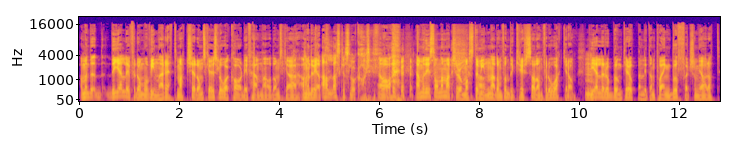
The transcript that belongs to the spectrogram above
ja men det, det gäller ju för dem att vinna rätt matcher. De ska ju slå Cardiff hemma och de ska, ja men du vet. Alla ska slå Cardiff. Ja, ja, men det är sådana matcher de måste Ja. vinna. De får inte kryssa dem, för då åker de. Mm. Det gäller att bunkra upp en liten poängbuffert som gör att,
